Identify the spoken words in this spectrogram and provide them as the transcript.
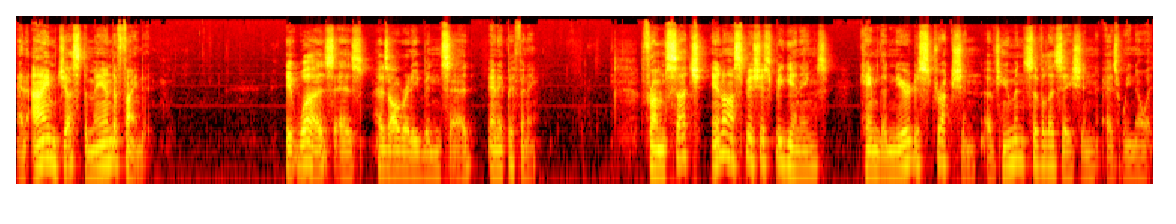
and I'm just the man to find it. It was, as has already been said, an epiphany. From such inauspicious beginnings came the near destruction of human civilization as we know it.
